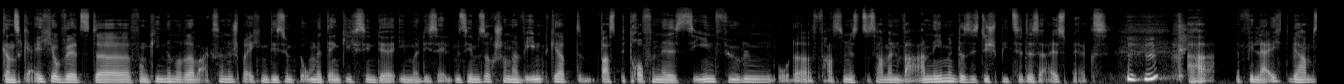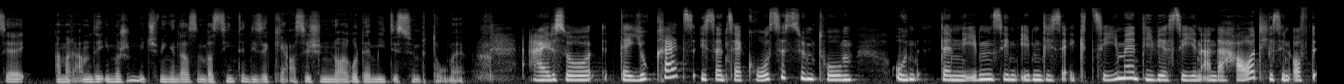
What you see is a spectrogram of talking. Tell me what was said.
Ganz gleich, ob wir jetzt äh, von Kindern oder Erwachsenen sprechen, die Symptome, denke ich, sind ja immer dieselben. Sie haben es auch schon erwähnt gehabt, was Betroffene sehen, fühlen oder fassen wir es zusammen wahrnehmen, das ist die Spitze des Eisbergs. Mhm. Äh, vielleicht, wir haben es ja am Rande immer schon mitschwingen lassen, was sind denn diese klassischen Neurodermitis-Symptome? Also der Juckreiz ist ein sehr großes Symptom und daneben sind eben diese Ekzeme, die wir sehen an der Haut. Hier sind oft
